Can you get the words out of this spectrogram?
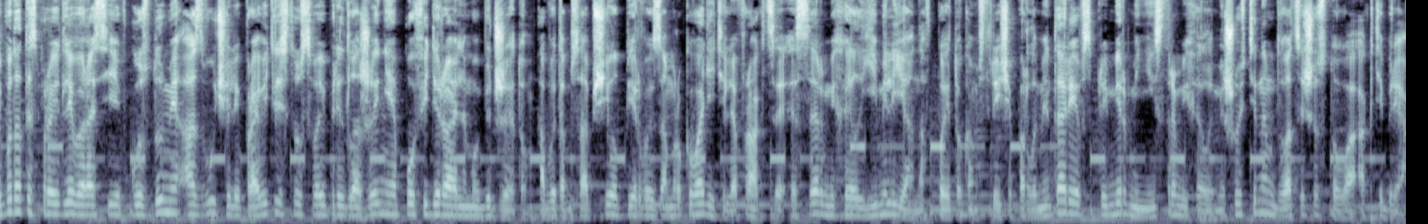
Депутаты «Справедливой России» в Госдуме озвучили правительству свои предложения по федеральному бюджету. Об этом сообщил первый замруководителя фракции СР Михаил Емельянов по итогам встречи парламентариев с премьер-министром Михаилом Мишустиным 26 октября.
